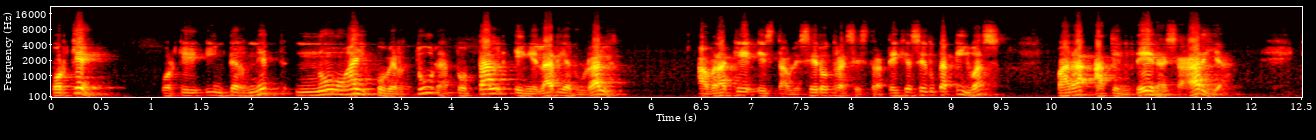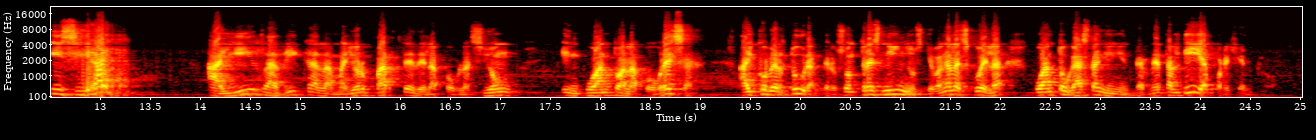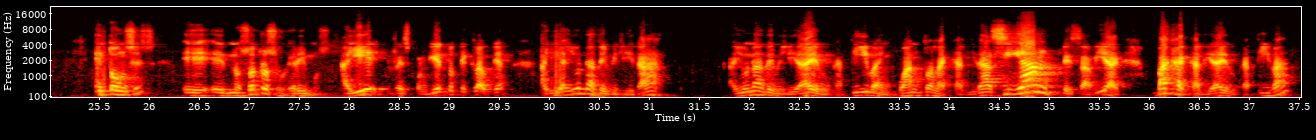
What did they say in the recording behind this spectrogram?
¿Por qué? Porque Internet no hay cobertura total en el área rural habrá que establecer otras estrategias educativas para atender a esa área. Y si hay, ahí radica la mayor parte de la población en cuanto a la pobreza. Hay cobertura, pero son tres niños que van a la escuela, ¿cuánto gastan en Internet al día, por ejemplo? Entonces, eh, eh, nosotros sugerimos, ahí respondiéndote, Claudia, ahí hay una debilidad hay una debilidad educativa en cuanto a la calidad. Si antes había baja calidad educativa,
